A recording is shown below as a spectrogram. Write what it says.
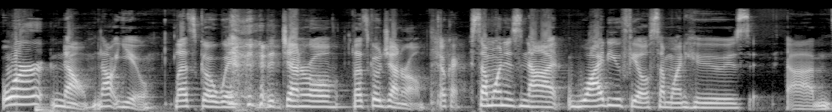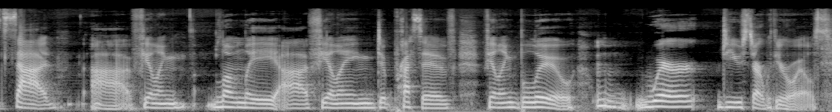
Or no, not you. Let's go with the general. Let's go general. Okay. Someone is not. Why do you feel someone who's um, sad, uh, feeling lonely, uh, feeling depressive, feeling blue, mm-hmm. where do you start with your oils?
